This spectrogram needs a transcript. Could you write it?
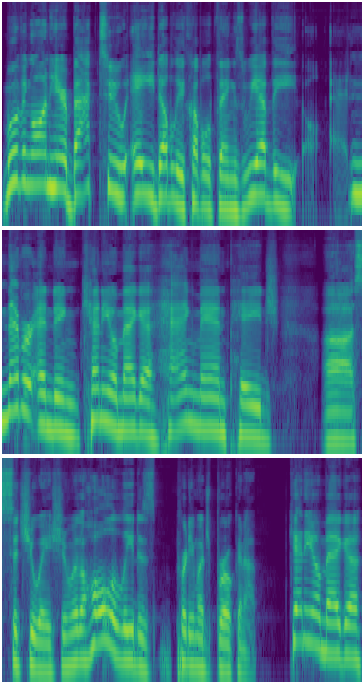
Moving on here, back to AEW, a couple of things. We have the never ending Kenny Omega Hangman Page uh, situation where the whole elite is pretty much broken up. Kenny Omega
